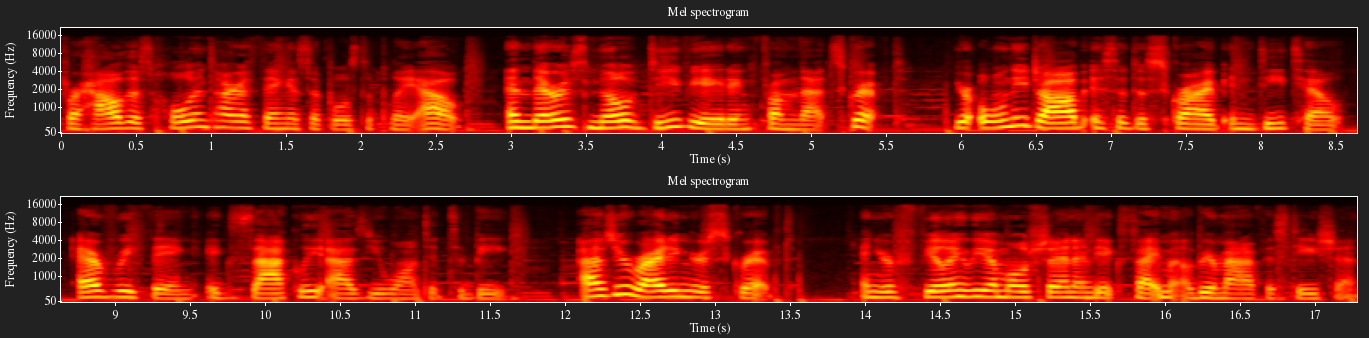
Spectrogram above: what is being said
for how this whole entire thing is supposed to play out, and there is no deviating from that script. Your only job is to describe in detail everything exactly as you want it to be. As you're writing your script and you're feeling the emotion and the excitement of your manifestation,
